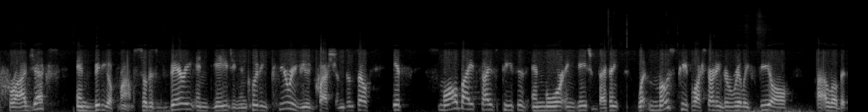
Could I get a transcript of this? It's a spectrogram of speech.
projects and video prompts. So this very engaging, including peer-reviewed questions. And so it's small bite-sized pieces and more engagement. I think what most people are starting to really feel a little bit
